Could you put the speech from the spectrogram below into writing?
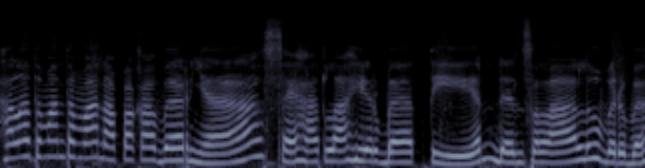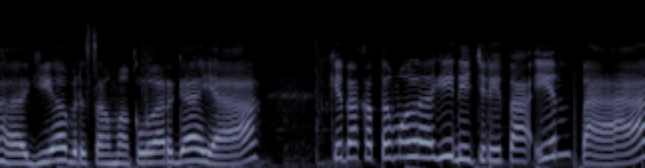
Halo teman-teman, apa kabarnya? Sehat lahir batin dan selalu berbahagia bersama keluarga ya. Kita ketemu lagi di cerita Intan.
